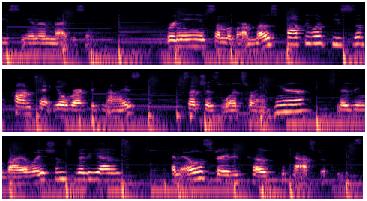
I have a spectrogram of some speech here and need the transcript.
EC&M Magazine bringing you some of our most popular pieces of content you'll recognize, such as What's Wrong Here, Moving Violations videos, and illustrated code catastrophes.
